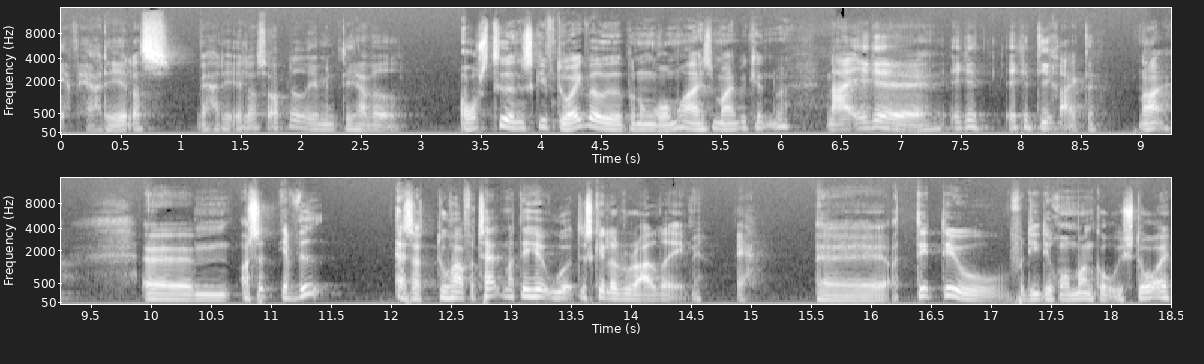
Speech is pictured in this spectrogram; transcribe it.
ja, hvad er det ellers? hvad har det ellers oplevet? Jamen, det har været... Årstidernes skift. Du har ikke været ude på nogen rumrejse, mig bekendt med? Nej, ikke, ikke, ikke direkte. Nej. Øhm, og så, jeg ved, altså, du har fortalt mig, det her ur, det skiller du dig aldrig af med. Ja. Øh, og det, det er jo, fordi det rummer en god historie.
